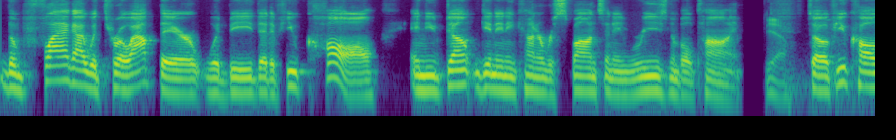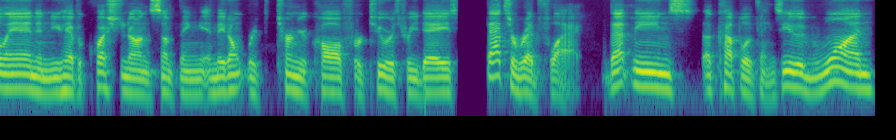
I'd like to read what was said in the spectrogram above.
the flag i would throw out there would be that if you call and you don't get any kind of response in a reasonable time yeah. so if you call in and you have a question on something and they don't return your call for two or three days, that's a red flag. That means a couple of things. Either one,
